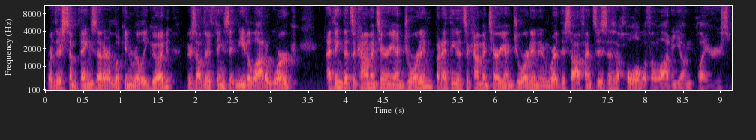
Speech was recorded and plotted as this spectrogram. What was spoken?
where there's some things that are looking really good, there's other things that need a lot of work. I think that's a commentary on Jordan, but I think that's a commentary on Jordan and where this offense is as a whole with a lot of young players.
